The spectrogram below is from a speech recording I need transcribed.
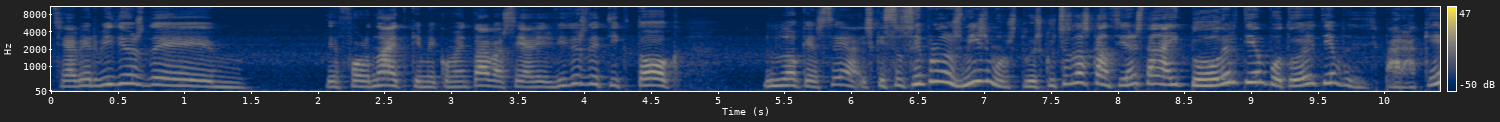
sea ver vídeos de, de Fortnite que me comentaba, sea ver vídeos de TikTok, lo que sea. Es que son siempre los mismos. Tú escuchas las canciones, están ahí todo el tiempo, todo el tiempo. Y dices, ¿para qué?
